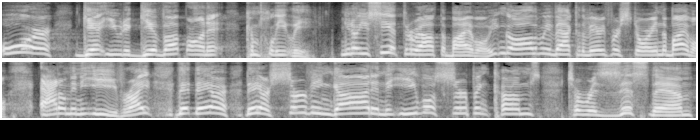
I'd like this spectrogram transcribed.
or get you to give up on it completely. You know, you see it throughout the Bible. You can go all the way back to the very first story in the Bible. Adam and Eve, right? That they are they are serving God and the evil serpent comes to resist them,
